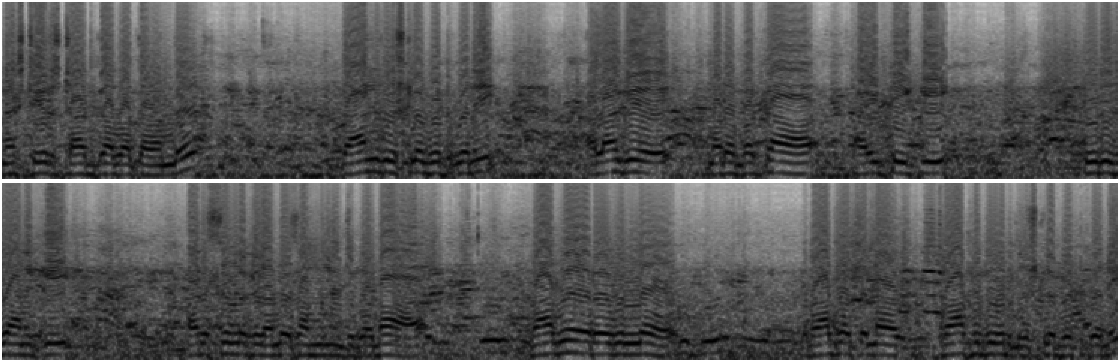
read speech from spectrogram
నెక్స్ట్ ఇయర్ స్టార్ట్ కాబోతా ఉందో దాన్ని దృష్టిలో పెట్టుకొని అలాగే మరోపక్క ఐటీకి టూరిజానికి పరిశ్రమలకు వీళ్ళందరూ సంబంధించి కూడా రాబోయే రోజుల్లో రాబోతున్న ట్రాఫిక్ కూడా దృష్టిలో పెట్టుకొని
